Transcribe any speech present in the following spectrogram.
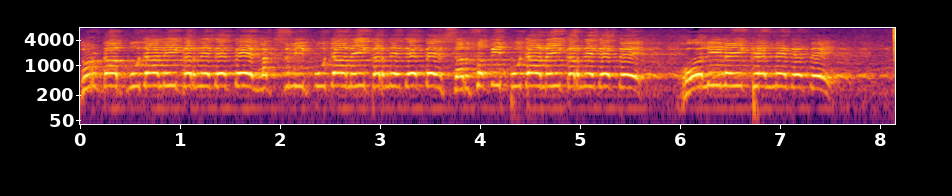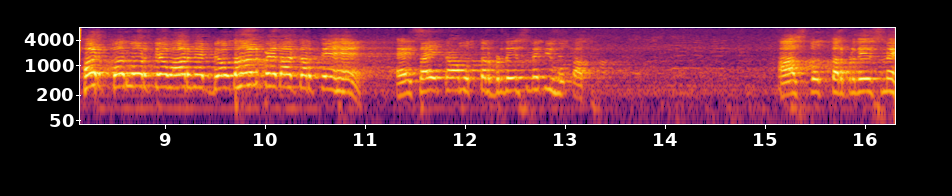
दुर्गा पूजा नहीं करने देते, लक्ष्मी पूजा नहीं करने देते, सरस्वती पूजा नहीं करने देते, होली नहीं खेलने देते, हर पर्व और त्योहार में व्यवधान पैदा करते हैं। ऐसा ही काम उत्तर प्रदेश में भी होता था। आज तो उत्तर प्रदेश में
